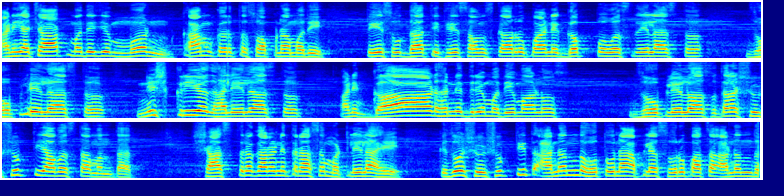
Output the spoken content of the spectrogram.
आणि याच्या आतमध्ये जे मन काम करतं स्वप्नामध्ये ते सुद्धा तिथे संस्कार रूपाने गप्प बसलेलं असतं झोपलेलं असतं निष्क्रिय झालेलं असतं आणि गाढ निद्रेमध्ये माणूस झोपलेलो असतो. त्याला सुषुप्ती अवस्था म्हणतात. शास्त्रकाराने तर असं म्हटलेलं आहे की जो सुषुप्तीत आनंद होतो ना आपल्या स्वरूपाचा आनंद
